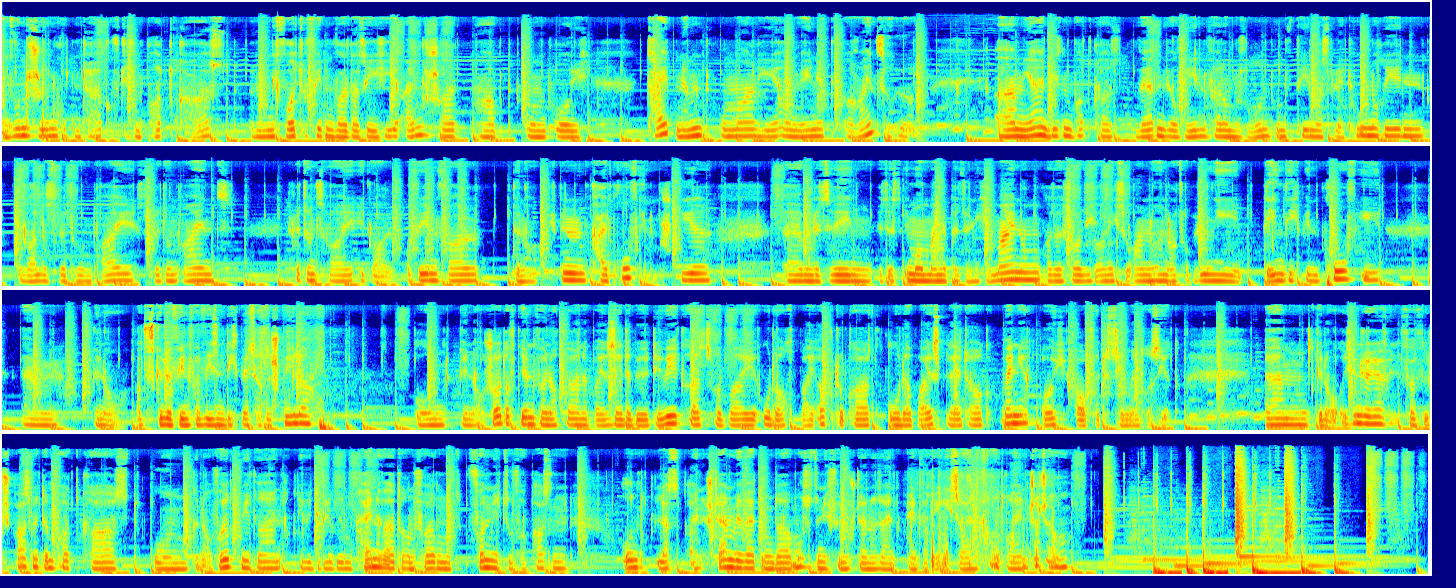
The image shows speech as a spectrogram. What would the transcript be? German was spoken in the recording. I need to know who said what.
Speaker 1: einen wunderschönen guten Tag auf diesem Podcast. Ähm, mich freut auf jeden Fall, dass ihr hier eingeschaltet habt und euch Zeit nimmt, um mal hier ein wenig reinzuhören. Ähm, ja, in diesem Podcast werden wir auf jeden Fall um das rund ums Thema Splatoon reden. Egal, Splatoon 3, Splatoon 1, Splatoon 2, egal. Auf jeden Fall, genau. Ich bin kein Profi im Spiel. Ähm, deswegen ist es immer meine persönliche Meinung. Also es soll sich auch nicht so anhören, als ob ich irgendwie denke, ich bin Profi. Ähm, genau. Also es gibt auf jeden Fall wesentlich bessere Spieler. Und genau, schaut auf jeden Fall noch gerne bei ZWTW Cards vorbei oder auch bei Octocard oder bei Splaytalk, wenn ihr euch auch für das Thema interessiert. Ähm, genau, ich wünsche euch auf jeden Fall viel Spaß mit dem Podcast und genau, folgt mir gerne, aktiviert die Glocke, um keine weiteren Folgen mit, von mir zu verpassen und lasst eine Sternbewertung da, muss es nicht 5 Sterne sein, einfach ehrlich sein. Haut rein, ciao, ciao.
